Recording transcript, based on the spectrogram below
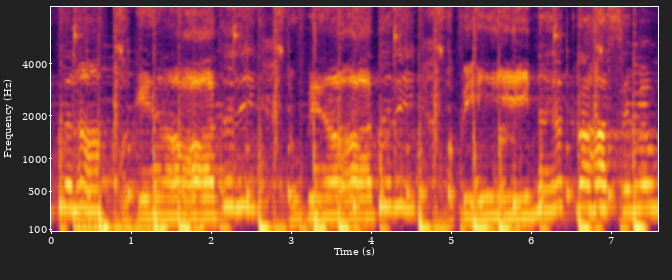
පාලුව නැති කලා මගේ ආදරේ නුබේ ආදරේ අපි හීනයක් රහස්සෙමවා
